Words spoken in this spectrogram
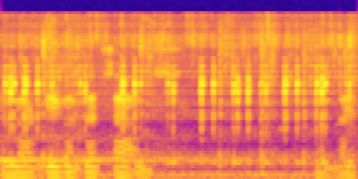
Will not give us that sounds. Alright.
